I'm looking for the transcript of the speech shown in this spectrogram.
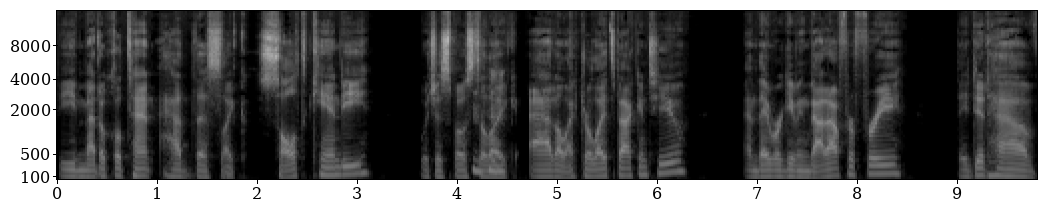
The medical tent had this like salt candy, which is supposed to Mhm. like add electrolytes back into you. And they were giving that out for free. They did have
